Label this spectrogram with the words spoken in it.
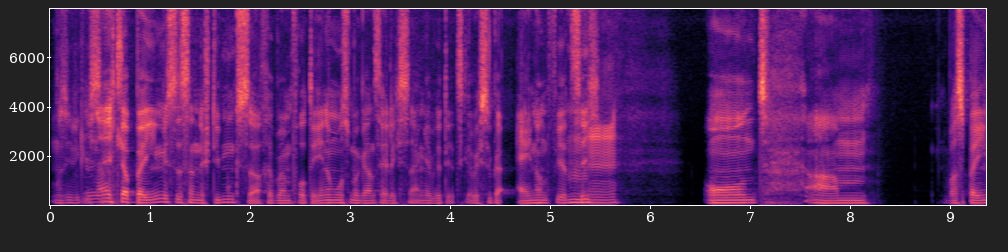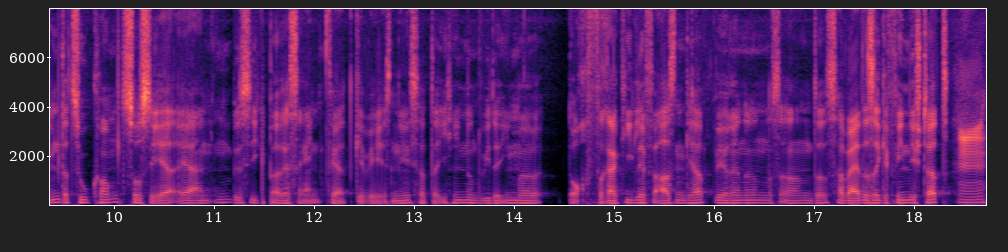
muss ich wirklich Nein, sagen. ich glaube, bei ihm ist es eine Stimmungssache. Beim Frodeno muss man ganz ehrlich sagen, er wird jetzt, glaube ich, sogar 41. Mhm. Und ähm, was bei ihm dazu kommt, so sehr er ein unbesiegbares Rennpferd gewesen ist, hat er hin und wieder immer doch fragile Phasen gehabt. Wir erinnern uns an das Hawaii, das er gefinisht hat, Mhm.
